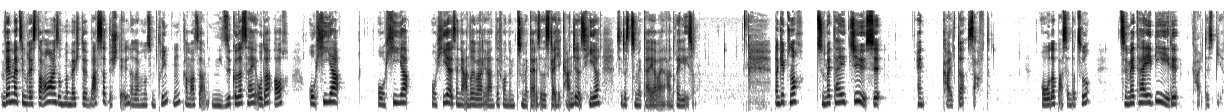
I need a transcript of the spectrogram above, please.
Wenn man jetzt im Restaurant ist und man möchte Wasser bestellen, also einfach nur zum Trinken, kann man sagen Mizu Kudasai oder auch Ohiya. Ohiya. Ohiya ist eine andere Variante von dem Tsumetai, also das gleiche Kanji, das hier, ist das Tsumetai, aber eine andere Lesung. Dann gibt es noch Tsumetai Juice, ein kalter Saft. Oder passend dazu, Tsumetai Bier, kaltes Bier.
